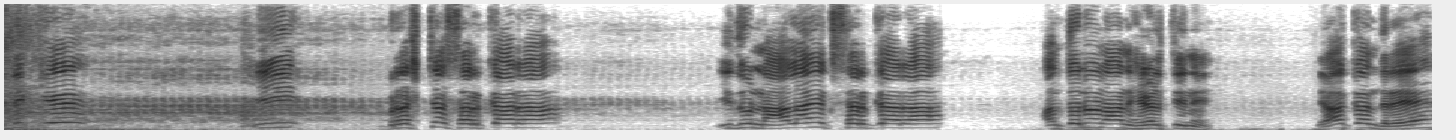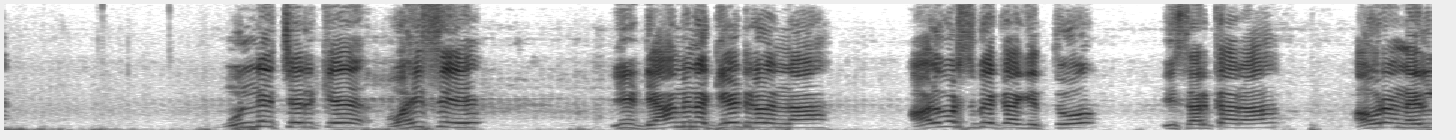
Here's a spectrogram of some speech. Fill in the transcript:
ಇದಕ್ಕೆ ಈ ಭ್ರಷ್ಟ ಸರ್ಕಾರ, ಇದು ನಾಲಾಯಕ್ ಸರ್ಕಾರ ಅಂತಲೂ ನಾನು ಹೇಳ್ತೀನಿ. ಯಾಕಂದರೆ ಮುನ್ನೆಚ್ಚರಿಕೆ ವಹಿಸಿ ಈ ಡ್ಯಾಮಿನ ಗೇಟ್ಗಳನ್ನು ಅಳವಡಿಸಬೇಕಾಗಿತ್ತು. ಈ ಸರ್ಕಾರ ಅವರ ನಿರ್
